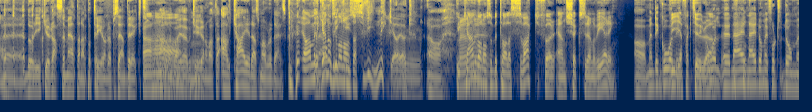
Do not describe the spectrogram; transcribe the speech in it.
Eh, Då gick ju rassemätarna på 300% direkt. Aha. Alla var ju övertygade om att det är Al-Qaida som har varit där. Ja, men det kan De också vara någon som, svinmycket har jag hört. Ja, det Men, kan vara eh, någon som betalar svart för en köksrenovering. Ja, men det går... Via lite- faktura. Går, eh, nej, nej de, är fort, de eh,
